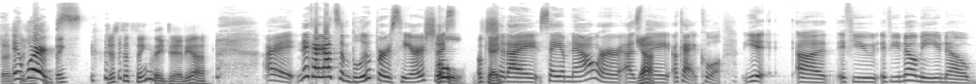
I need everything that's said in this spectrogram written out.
Uh, so It just a works. thing- just a thing they did, yeah. All right, Nick, I got some bloopers here. Should Oh, I, okay. Should I say them now or as Yeah. they? Okay, cool. You, uh, if you if you know me, you know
